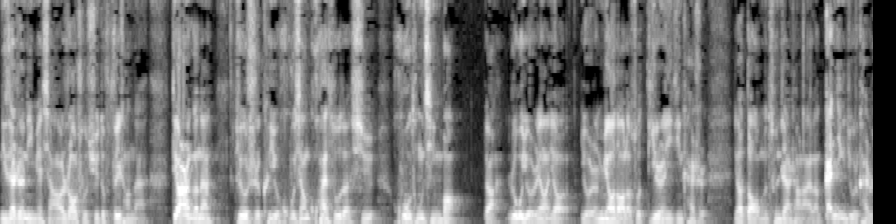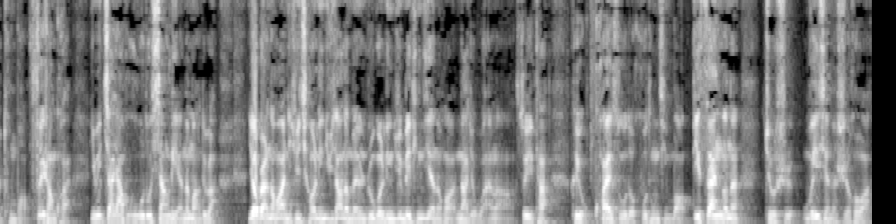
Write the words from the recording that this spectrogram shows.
你在这里面想要绕出去都非常难。第二个呢，就是可以互相快速的去互通情报，对吧？如果有人要要有人瞄到了，说敌人已经开始要到我们村寨上来了，赶紧就是开始通报，非常快，因为家家户户都相连的嘛，对吧？要不然的话，你去敲邻居家的门，如果邻居没听见的话，那就完了啊。所以它可以快速的互通情报。第三个呢，就是危险的时候啊，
